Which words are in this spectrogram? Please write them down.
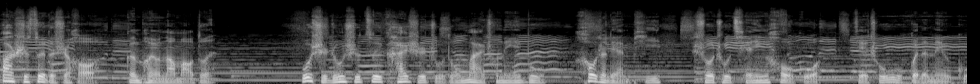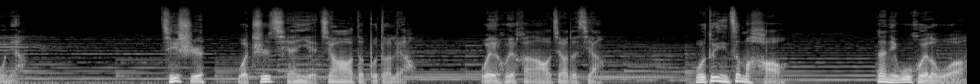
二十岁的时候跟朋友闹矛盾，我始终是最开始主动迈出那一步，厚着脸皮说出前因后果，解除误会的那个姑娘。其实。我之前也骄傲的不得了，我也会很傲娇的讲，我对你这么好，那你误会了我，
